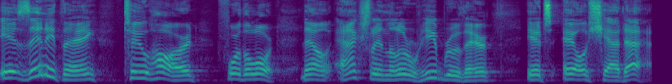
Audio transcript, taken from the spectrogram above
Is anything too hard for the Lord? Now, actually, in the little Hebrew there, it's El Shaddai.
